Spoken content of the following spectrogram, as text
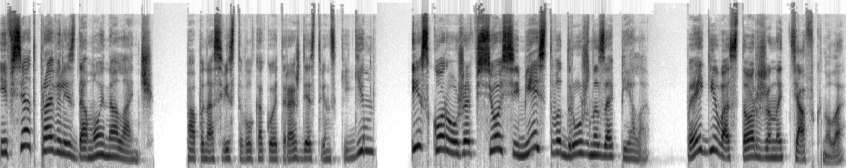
и все отправились домой на ланч. Папа насвистывал какой-то рождественский гимн, и скоро уже все семейство дружно запело. Пегги восторженно тявкнула.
